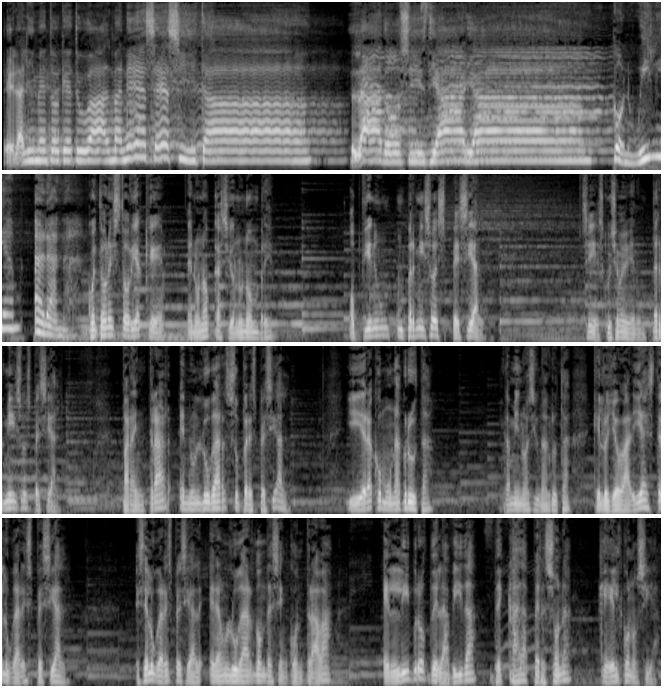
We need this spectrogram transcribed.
El alimento que tu alma necesita. La dosis diaria. Con William Arana. Cuenta una historia que en una ocasión un hombre obtiene un, un permiso especial. Sí, escúchame bien, un permiso especial para entrar en un lugar súper especial. Y era como una gruta, un camino hacia una gruta que lo llevaría a este lugar especial. Ese lugar especial era un lugar donde se encontraba el libro de la vida de cada persona que él conocía.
